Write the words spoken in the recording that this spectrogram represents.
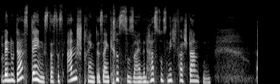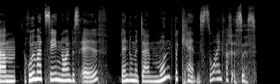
wenn du das denkst, dass es anstrengend ist, ein Christ zu sein, dann hast du es nicht verstanden. Ähm, Römer 10, 9 bis 11, wenn du mit deinem Mund bekennst, so einfach ist es,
